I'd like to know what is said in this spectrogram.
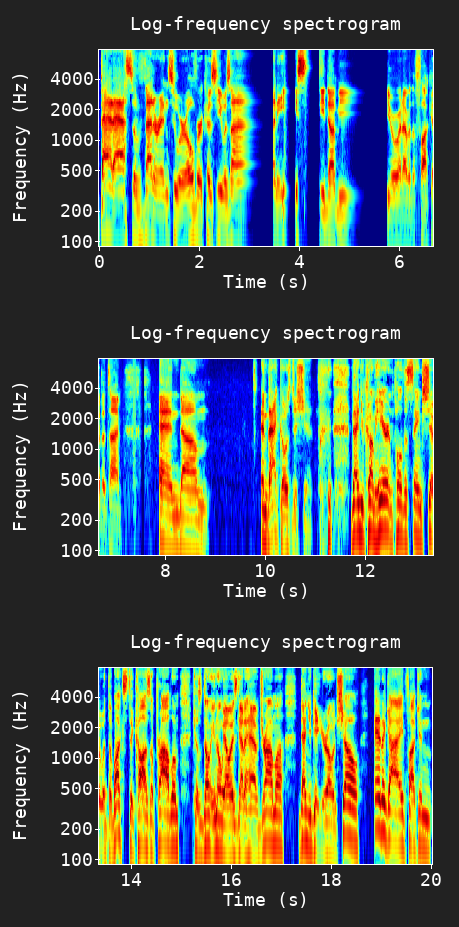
badass of veterans who were over because he was on ECW or whatever the fuck at the time. And um and that goes to shit. then you come here and pull the same shit with the Bucks to cause a problem because don't you know we always got to have drama. Then you get your own show and a guy fucking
